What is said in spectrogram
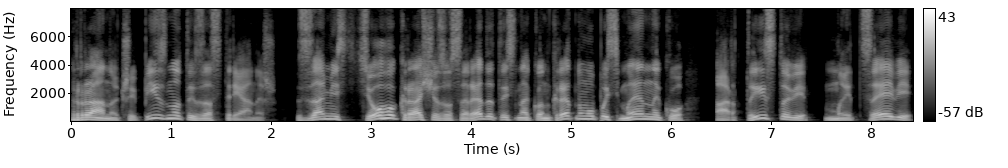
рано чи пізно ти застрянеш. Замість цього краще зосередитись на конкретному письменнику, артистові, митцеві,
